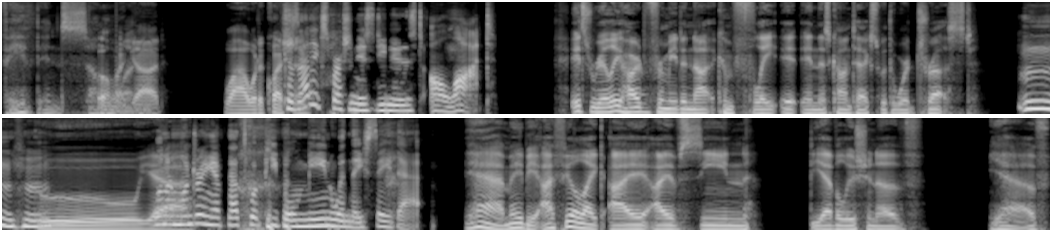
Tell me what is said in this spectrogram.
Faith in someone. Oh my God. Wow, what a question. Because that expression is used a lot. It's really hard for me to not conflate it in this context with the word trust. Mm-hmm. Ooh, yeah. Well, I'm wondering if that's what people mean when they say that. Yeah, maybe. I feel like I I have seen the evolution of yeah, of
